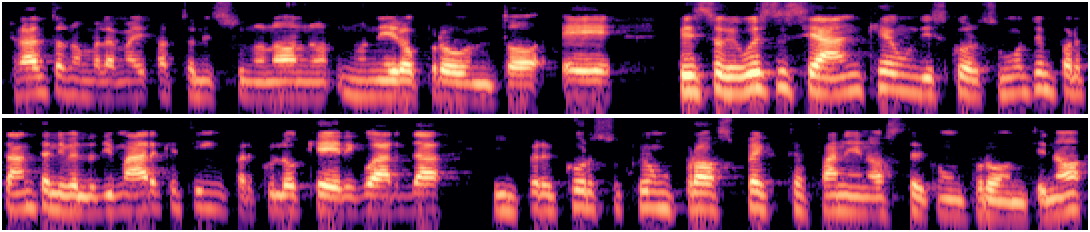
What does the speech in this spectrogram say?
Tra l'altro, non me l'ha mai fatto nessuno, no? non, non ero pronto. E penso che questo sia anche un discorso molto importante a livello di marketing per quello che riguarda il percorso che un prospect fa nei nostri confronti. No?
